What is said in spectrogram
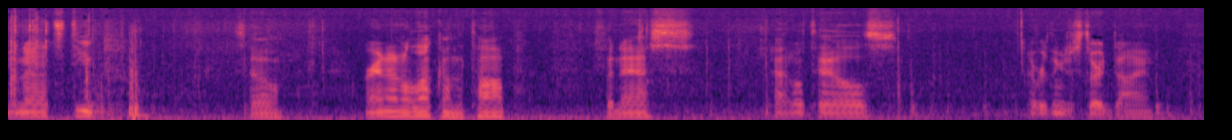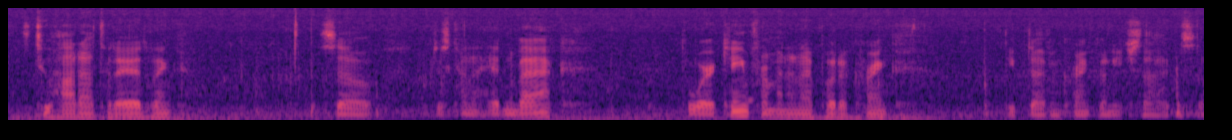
And that's deep. So, ran out of luck on the top. Finesse, paddle tails, everything just started dying. It's too hot out today, I think. So, just kind of heading back to where it came from, and then I put a crank, deep diving crank on each side. So,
